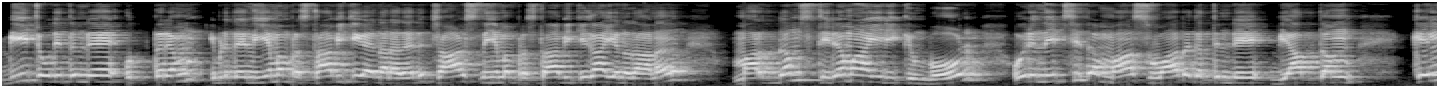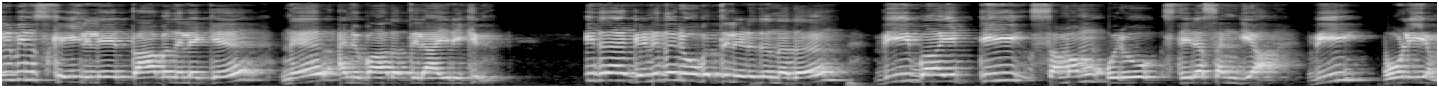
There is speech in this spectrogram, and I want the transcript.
ബി ചോദ്യത്തിന്റെ ഉത്തരം ഇവിടുത്തെ നിയമം പ്രസ്താവിക്കുക എന്നാണ് അതായത് ചാൾസ് നിയമം പ്രസ്താവിക്കുക എന്നതാണ്. മർദ്ദം സ്ഥിരമായിരിക്കുമ്പോൾ ഒരു നിശ്ചിത മാസ് വാതകത്തിന്റെ വ്യാപ്തം കെൽവിൻ സ്കെയിലിലെ താപനിലയ്ക്ക് നേർ അനുപാതത്തിലായിരിക്കും. ഇത് ഗണിത രൂപത്തിൽ എഴുതുന്നത് വി ബൈ ടി സമം ഒരു സ്ഥിരസംഖ്യ. വി വോളിയം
